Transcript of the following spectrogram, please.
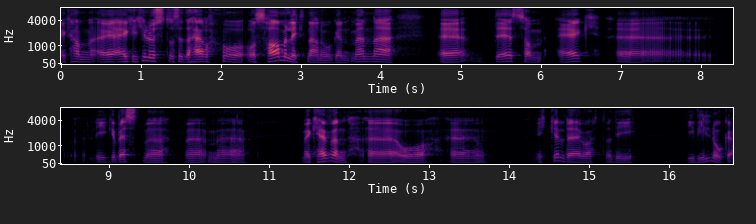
Jeg, kan, jeg, jeg, har ikke lyst til å sitte her og, og sammenligne noen, men eh, det som jeg eh, liker best med, med, med, Kevin eh, og eh, Mikkel, det er jo at de, de vil noe.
